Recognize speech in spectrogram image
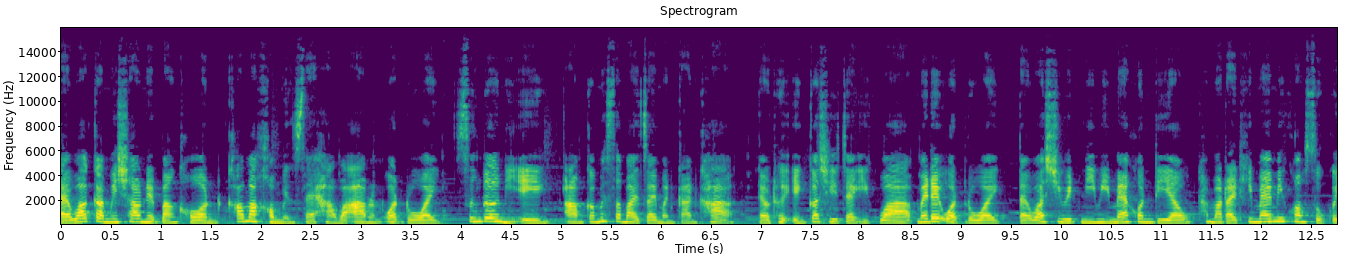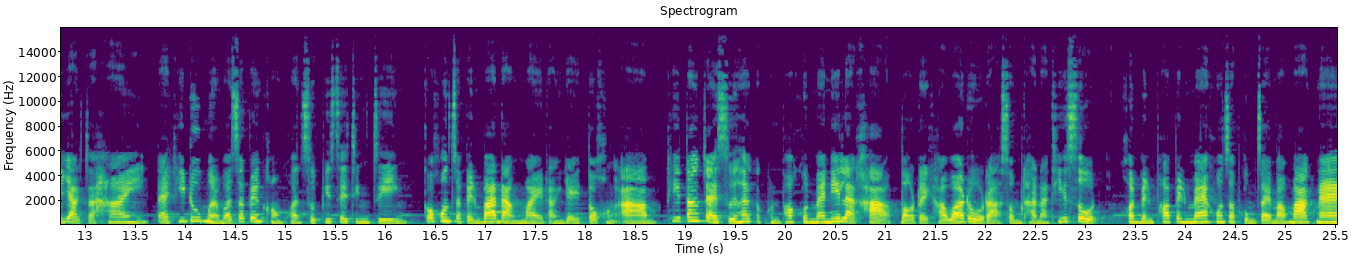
แต่ว่ากับมีชาวเน็ตบางคนเข้ามาคอมเมนต์แซหาว่าอาร์มนั้นอวดรวย ซึ่งเรื่องนี้เองอาร์มก็ไม่สบายใจเหมือนกันค่ะ แล้วเธอเองก็ชี้แจงอีกว่าไม่ได้อวดรวย แต่ว่าชีวิตนี้มีแม่คนเดียวทำอะไรที่แม่มีความสุขก็อยากจะให้ แต่ที่ดูเหมือนว่าจะเป็นของขวัญสุดพิเศษจริง ๆ ก็คงจะเป็นบ้านหลังใหม่หลังใหญ่โตของอาร์มที่ตั้งใจซื้อให้กับคุณพ่อคุณแม่นี่แหละค่ะ บอกเลยค่ะว่าหรูหราสมฐานะที่สุด คนเป็นพ่อเป็นแม่คงจะภูมิใจมากๆแน่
